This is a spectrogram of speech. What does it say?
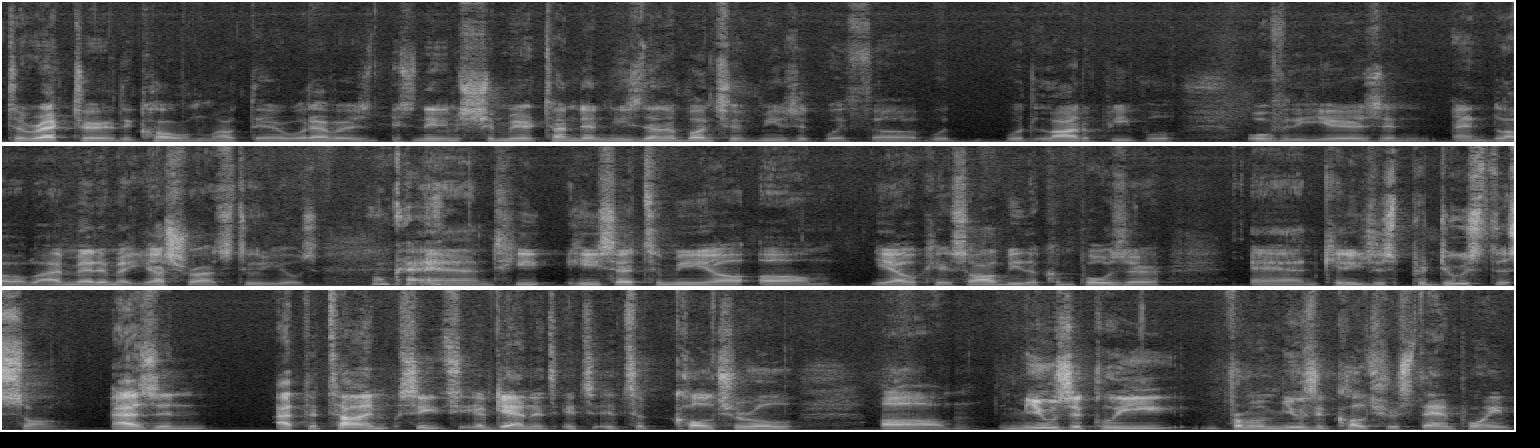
director, they call him out there, whatever. His, his name is Shamir Tandon. He's done a bunch of music with uh, with with a lot of people over the years, and and blah blah blah. I met him at Yashraj Studios. Okay. And he he said to me, uh, um, yeah, okay, so I'll be the composer, and can you just produce this song? As in, at the time, see, see again, it's it's it's a cultural, um, musically from a music culture standpoint.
